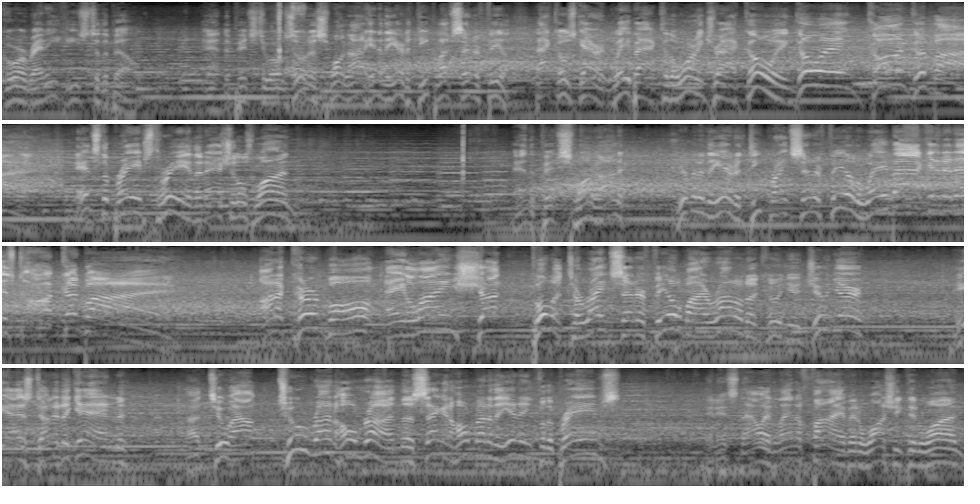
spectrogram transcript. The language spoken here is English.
Gore ready. He's to the bell. And the pitch to Ozuna swung on, hit in the air to deep left center field. Back goes Garrett, way back to the warning track. Going, going, gone, goodbye. It's the Braves three and the Nationals one. And the pitch swung on it, driven in the air to deep right center field, way back, and it is gone, goodbye. On a curveball, a line shot bullet to right center field by Ronald Acuna Jr. He has done it again. A two out, two run home run, the second home run of the inning for the Braves. And it's now Atlanta 5 and Washington 1.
